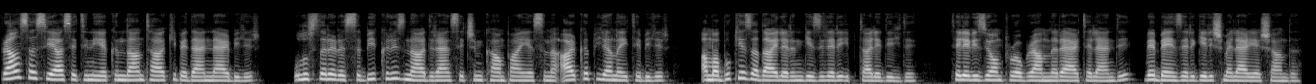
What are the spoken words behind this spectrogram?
Fransa siyasetini yakından takip edenler bilir, uluslararası bir kriz nadiren seçim kampanyasını arka plana itebilir ama bu kez adayların gezileri iptal edildi televizyon programları ertelendi ve benzeri gelişmeler yaşandı.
